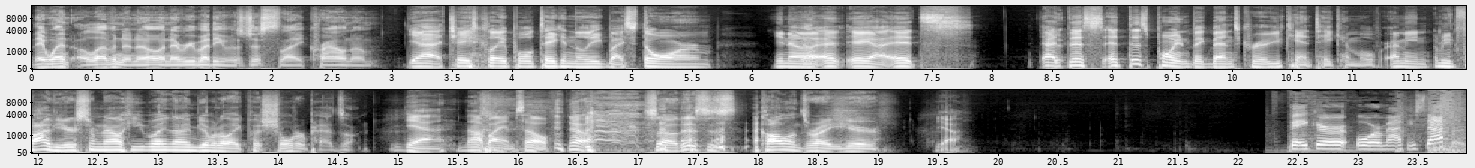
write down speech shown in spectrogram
They went 11 to 0, and everybody was just like crown them. Yeah, Chase Claypool taking the league by storm. You know, Yeah. uh, yeah, it's at this at this point in Big Ben's career, you can't take him over. I mean, I mean, five years from now, he might not even be able to like put shoulder pads on. yeah, not by himself. No. so this is Collins right here. Yeah. Baker or Matthew Stafford?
